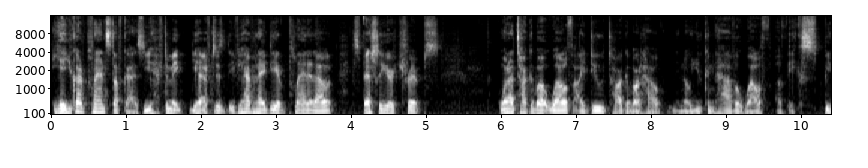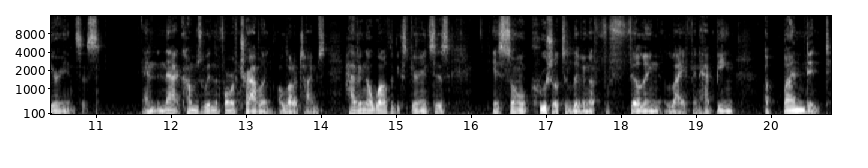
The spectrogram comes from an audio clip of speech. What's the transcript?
yeah, you got to plan stuff, guys. You have to make, you have to, if you have an idea, plan it out, especially your trips. When I talk about wealth, I do talk about how, you know, you can have a wealth of experiences. And, and that comes in the form of traveling a lot of times. Having a wealth of experiences is so crucial to living a fulfilling life and have being abundant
